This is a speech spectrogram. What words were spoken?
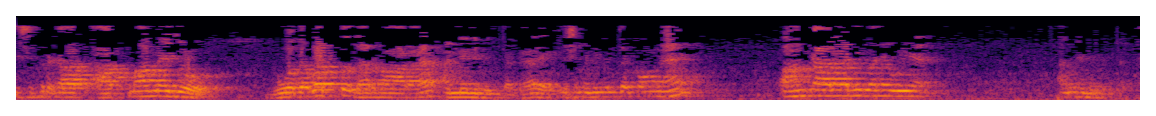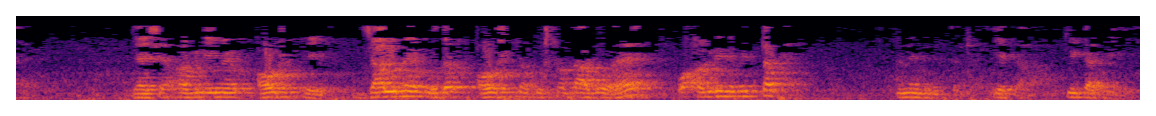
इसी प्रकार आत्मा में जो बोधवत्व तो धर्म आ रहा है, अन्य निमित्तक है। इसमें निमित्त कौन है? अहंकार आदि बने हुए हैं। अन्य निमित्तक है। जैसे अग्नि में औष्ण जल में उदक औष्ण उष्णता जो है, वो अग्नि निमित्तक है। अन्य निमित्तक है। ये कहा। ठीक है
